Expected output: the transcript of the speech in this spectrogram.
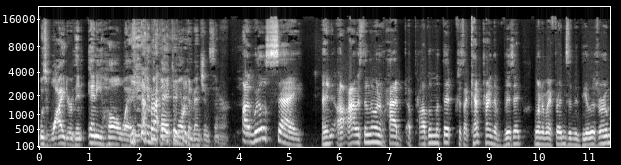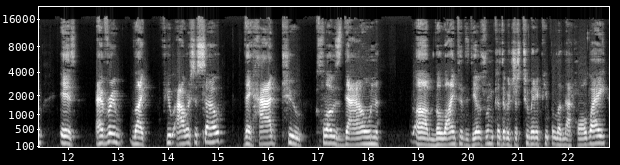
was wider than any hallway Yeah, in the right. Baltimore Convention Center. I will say, and uh, I was the only one who had a problem with it because I kept trying to visit one of my friends in the dealer's room. Is every like few hours or so they had to close down um, the line to the dealer's room because there was just too many people in that hallway.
